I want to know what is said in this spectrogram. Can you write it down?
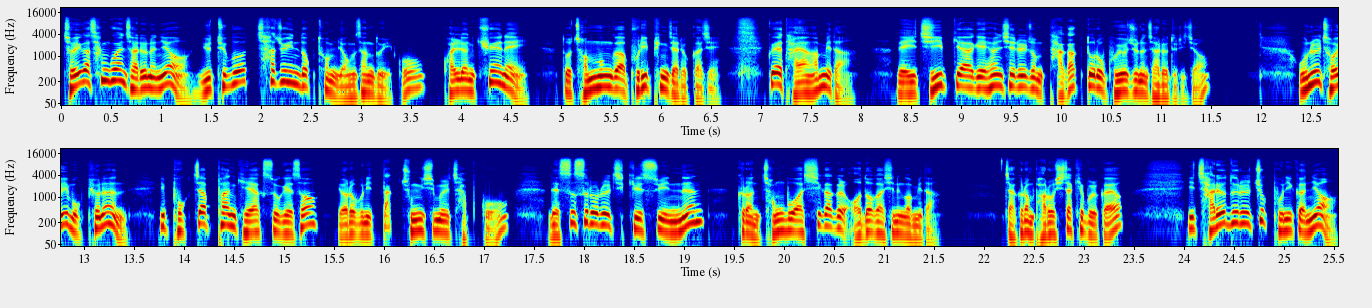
저희가 참고한 자료는요. 유튜브 차주인 독톰 영상도 있고 관련 Q&A, 또 전문가 브리핑 자료까지 꽤 다양합니다. 네, 이 지입 계약의 현실을 좀 다각도로 보여주는 자료들이죠. 오늘 저희 목표는 이 복잡한 계약 속에서 여러분이 딱 중심을 잡고 내 스스로를 지킬 수 있는 그런 정보와 시각을 얻어가시는 겁니다. 자, 그럼 바로 시작해 볼까요? 이 자료들을 쭉 보니까요.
